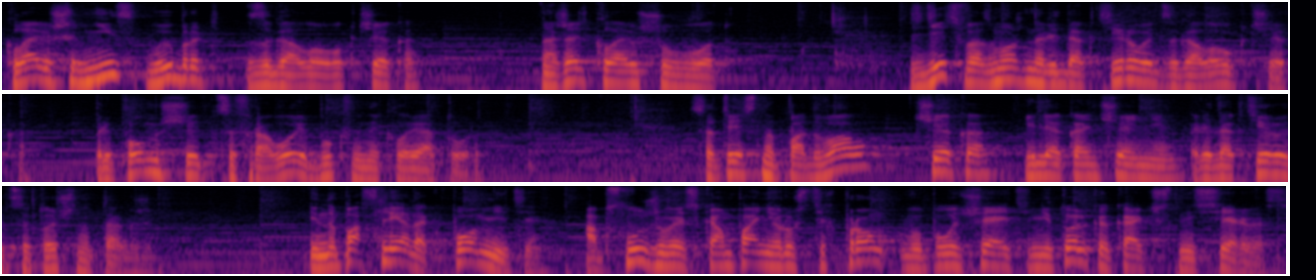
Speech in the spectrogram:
Клавиши вниз выбрать заголовок чека, нажать клавишу «Ввод». Здесь возможно редактировать заголовок чека при помощи цифровой и буквенной клавиатуры. Соответственно, подвал чека или окончание редактируется точно так же. И напоследок, помните, обслуживаясь компанией Рустехпром, вы получаете не только качественный сервис,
